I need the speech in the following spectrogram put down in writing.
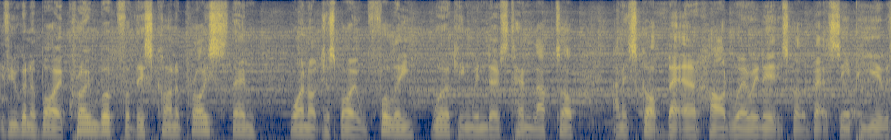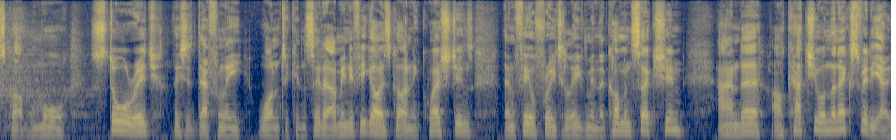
if you're going to buy a Chromebook for this kind of price, then why not just buy a fully working Windows 10 laptop and it's got better hardware in it, it's got a better CPU, it's got more storage. This is definitely one to consider. I mean, if you guys got any questions, then feel free to leave them in the comment section and uh, I'll catch you on the next video.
